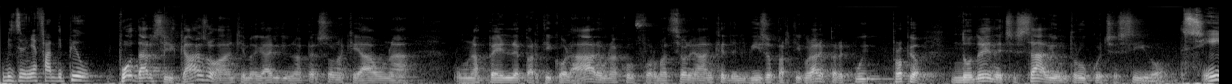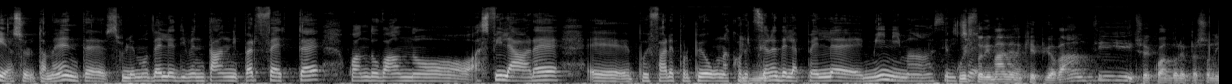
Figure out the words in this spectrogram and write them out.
bisogna far di più. Può darsi il caso anche magari di una persona che ha una una pelle particolare, una conformazione anche del viso particolare, per cui proprio non è necessario un trucco eccessivo? Sì, assolutamente. Sulle modelle di 20 anni perfette, quando vanno a sfilare, eh, puoi fare proprio una correzione della pelle minima. questo rimane anche più avanti, cioè quando le persone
